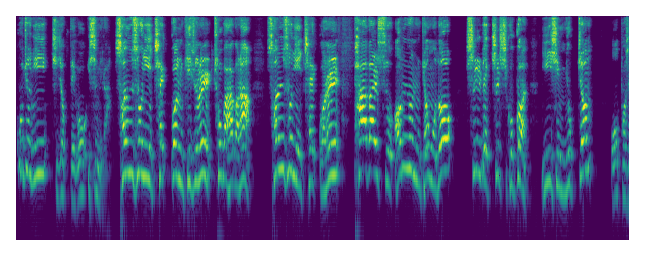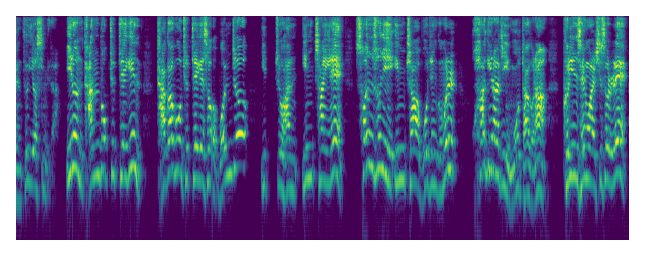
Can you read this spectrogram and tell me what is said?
꾸준히 지적되고 있습니다. 선순위 채권 기준을 초과하거나 선순위 채권을 파악할 수 없는 경우도 779건 26.5%였습니다. 이는 단독주택인 다가구 주택에서 먼저 입주한 임차인의 선순위 임차 보증금을 확인하지 못하거나 그린 생활 시설 내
